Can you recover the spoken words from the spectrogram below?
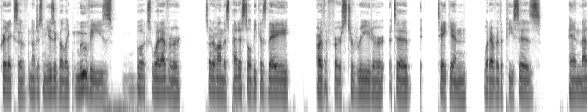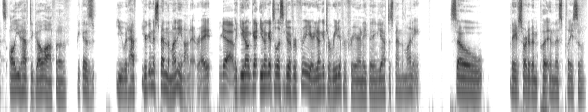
critics of not just music but like movies, books, whatever, sort of on this pedestal because they are the first to read or to take in whatever the piece is and that's all you have to go off of because you would have you're going to spend the money on it, right? Yeah. Like you don't get you don't get to listen to it for free or you don't get to read it for free or anything. You have to spend the money. So they've sort of been put in this place of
